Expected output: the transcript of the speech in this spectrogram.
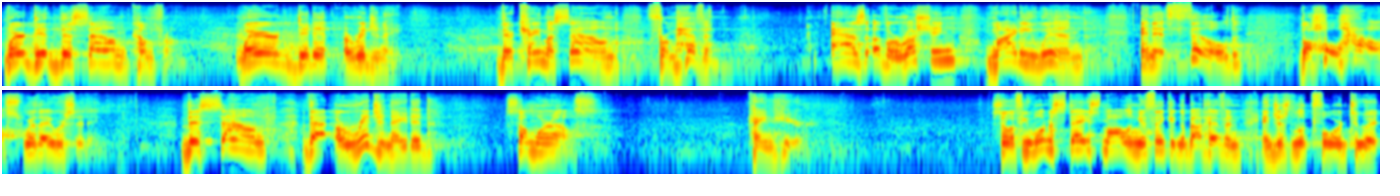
Where did this sound come from? Where did it originate? There came a sound from heaven as of a rushing mighty wind, and it filled the whole house where they were sitting. This sound that originated somewhere else came here. So if you want to stay small and you're thinking about heaven and just look forward to it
